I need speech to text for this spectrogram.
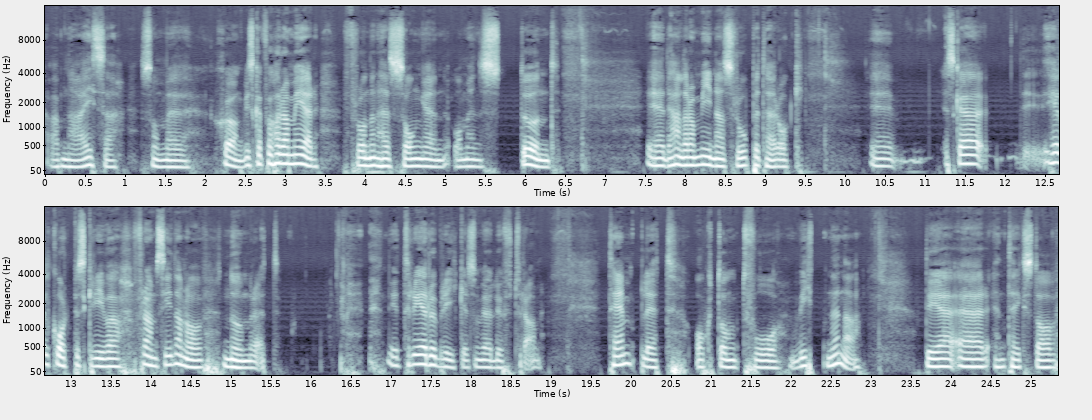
Abnaisa som eh, sjöng. Vi ska få höra mer från den här sången om en stund. Eh, det handlar om midnattsropet här och Eh, jag ska helt kort beskriva framsidan av numret. Det är tre rubriker som vi har lyft fram. Templet och de två vittnena. Det är en text av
